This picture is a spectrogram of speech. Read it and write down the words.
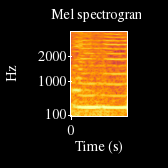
Amen.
